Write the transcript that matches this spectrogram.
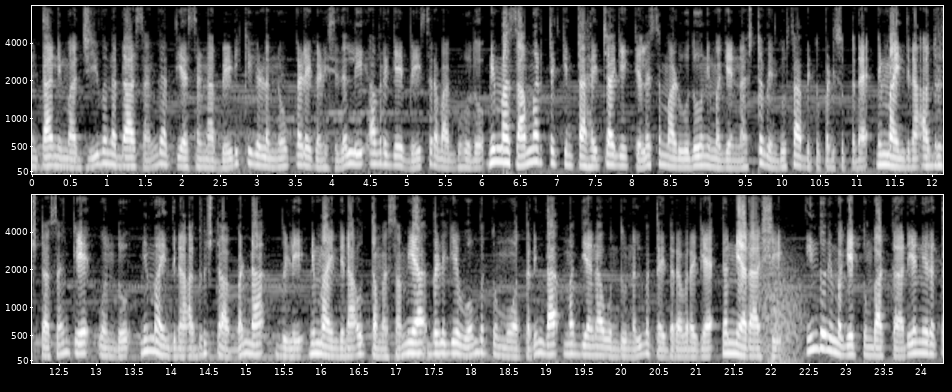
ಅಪ್ಪುಗೆಯಂತ ನಿಮ್ಮ ಜೀವನದ ಸಂಗತಿಯ ಸಣ್ಣ ಬೇಡಿಕೆಗಳನ್ನು ಕಡೆಗಣಿಸಿದಲ್ಲಿ ಅವರಿಗೆ ಬೇಸರವಾಗಬಹುದು ನಿಮ್ಮ ಸಾಮರ್ಥ್ಯಕ್ಕಿಂತ ಹೆಚ್ಚಾಗಿ ಕೆಲಸ ಮಾಡುವುದು ನಿಮಗೆ ನಷ್ಟವೆಂದು ಸಾಬೀತುಪಡಿಸುತ್ತದೆ. ನಿಮ್ಮ ಇಂದಿನ ಅದೃಷ್ಟ ಸಂಖ್ಯೆ ಒಂದು. ನಿಮ್ಮ ಇಂದಿನ ಅದೃಷ್ಟ ಬಣ್ಣ ಬಿಳಿ. ನಿಮ್ಮ ಇಂದಿನ ಉತ್ತಮ ಸಮಯ ಬೆಳಿಗ್ಗೆ ಒಂಬತ್ತು ಮೂವತ್ತರಿಂದ ಮಧ್ಯಾಹ್ನ ಒಂದು ನಲವತ್ತೈದರವರೆಗೆ. ಕನ್ಯಾ ರಾಶಿ ಇಂದು ನಿಮಗೆ ತುಂಬಾ ಕಾರ್ಯನಿರತ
